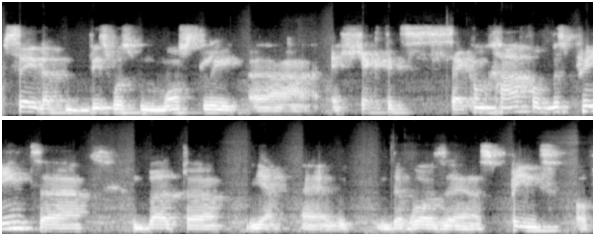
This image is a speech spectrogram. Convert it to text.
say that this was mostly uh, a hectic second half of the sprint, uh, but uh, yeah, there was a sprint of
